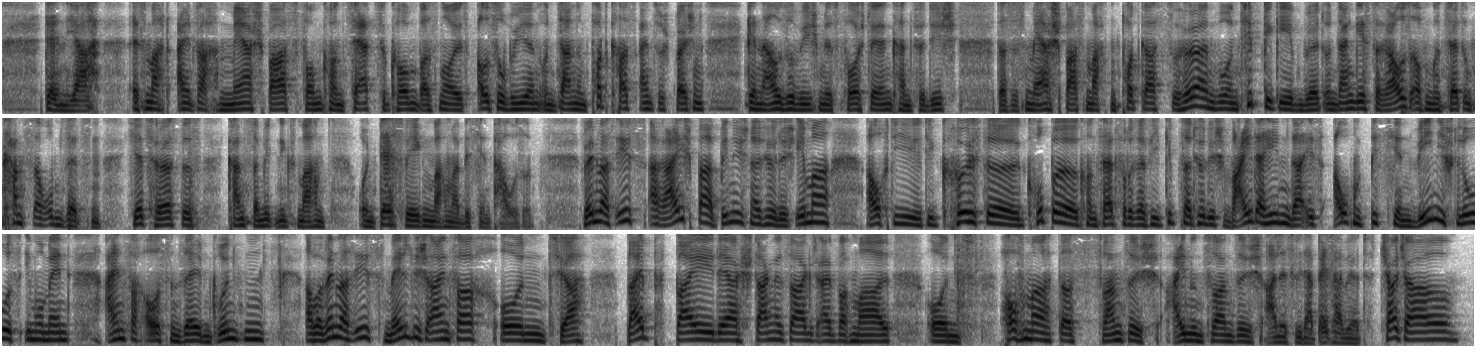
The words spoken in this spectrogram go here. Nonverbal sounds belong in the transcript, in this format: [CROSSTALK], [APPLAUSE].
Denn ja, es macht einfach mehr Spaß, vom Konzert zu kommen, was Neues ausprobieren und dann einen Podcast einzusprechen. Genauso wie ich mir es vorstellen kann für dich, dass es mehr Spaß macht, einen Podcast zu hören, wo ein Tipp gegeben wird und dann gehst du raus auf ein Konzert und kannst es auch umsetzen. Jetzt hörst du es, kannst damit nichts machen und deswegen machen wir ein bisschen Pause. Wenn was ist, erreichbar bin ich natürlich immer. Auch die, die größte Gruppe Konzertfotografie gibt's natürlich weiterhin. Da ist auch ein bisschen wenig los im Moment, einfach aus denselben Gründen. Aber wenn was ist, melde dich einfach und ja, bleib bei der Stange, sage ich einfach mal. Und hoffen wir, dass 2021 alles wieder besser wird. Ciao, ciao.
